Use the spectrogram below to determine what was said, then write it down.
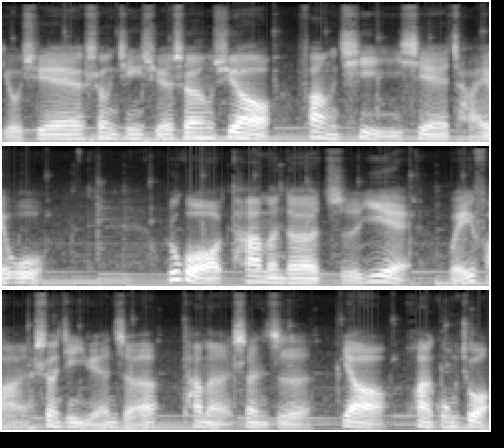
有些圣经学生需要放弃一些财物。如果他们的职业，违反圣经原则，他们甚至要换工作。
